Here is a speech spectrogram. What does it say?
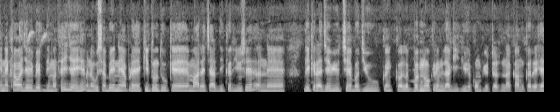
એને ખાવા જેવી બેગદીમાં થઈ જાય છે અને ઉષાબેને આપણે કીધું હતું કે મારે ચાર દીકરીઓ છે અને દીકરા જેવી જ છે, બધું કંઈક લગભગ નોકરીમાં લાગી ગયું છે કોમ્પ્યુટરના કામ કરે છે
